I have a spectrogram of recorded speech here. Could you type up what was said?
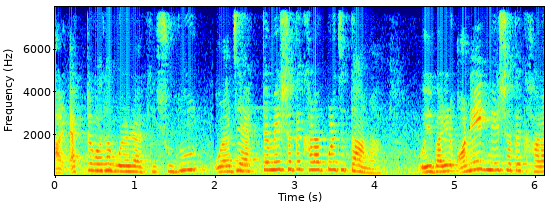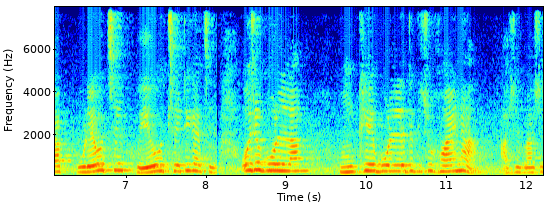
আর একটা কথা বলে রাখি, শুধু ওরা যে একটা মেয়ের সাথে খারাপ করেছে তা না, ওই বাড়ির অনেক মেয়ের সাথে খারাপ করেওছে, হয়েওছে, ঠিক আছে? ওই যে বললাম, মুখে বললে তো কিছু হয় না, আশেপাশে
